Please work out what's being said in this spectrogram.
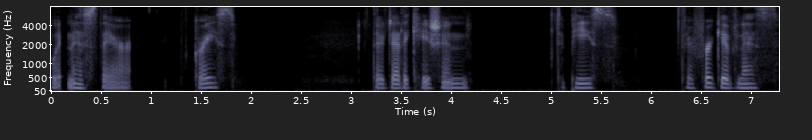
witness their grace, their dedication to peace, their forgiveness,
